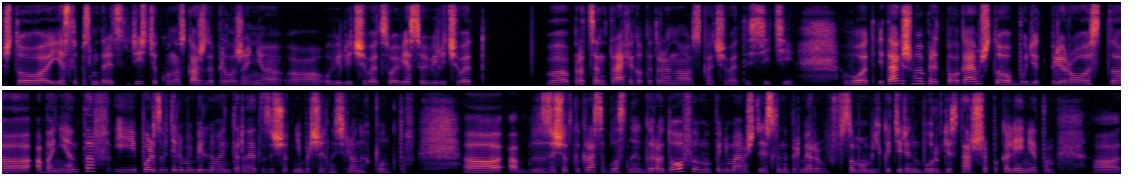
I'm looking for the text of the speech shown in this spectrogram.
что если посмотреть статистику, у нас каждое приложение э, увеличивает свой вес и увеличивает процент трафика, который оно скачивает из сети. Вот. И также мы предполагаем, что будет прирост э, абонентов и пользователей мобильного интернета за счет небольших населенных пунктов, э, за счет как раз областных городов. И мы понимаем, что если, например, в самом Екатеринбурге старшее поколение там э,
